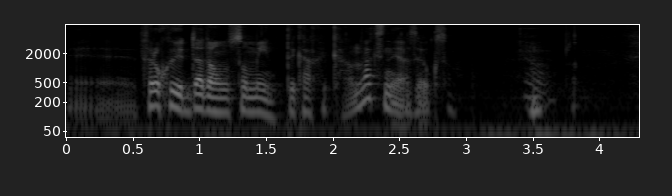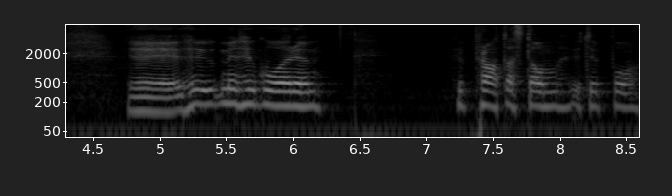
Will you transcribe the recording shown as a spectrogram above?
Eh, För att skydda de som inte kanske kan vaccinera sig också. Ja. Hur, men hur går? Hur pratas det om ute på,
